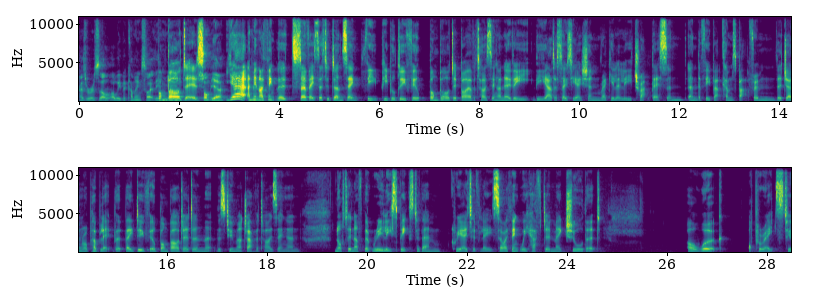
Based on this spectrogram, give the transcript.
as a result? Are we becoming slightly bombarded? Bom- yeah, yeah. I mean, I think the surveys that are done saying people do feel bombarded by advertising. I know the the ad association regularly track this, and and the feedback comes back from the general public that they do feel bombarded and that there's too much advertising and not enough that really speaks to them creatively. So I think we have to make sure that our work operates to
